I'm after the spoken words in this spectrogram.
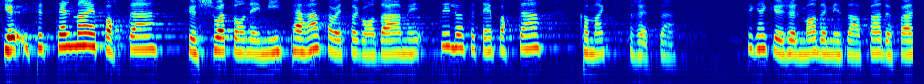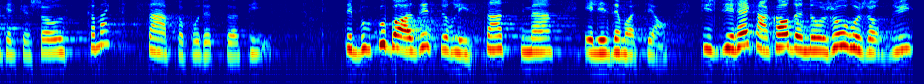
que c'est tellement important que je sois ton ami. Parents, ça va être secondaire, mais tu sais, là, c'est important comment que tu te ressens. Tu sais, quand que je demande à mes enfants de faire quelque chose, comment que tu te sens à propos de ça? Puis c'est beaucoup basé sur les sentiments et les émotions. Puis je dirais qu'encore de nos jours aujourd'hui,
